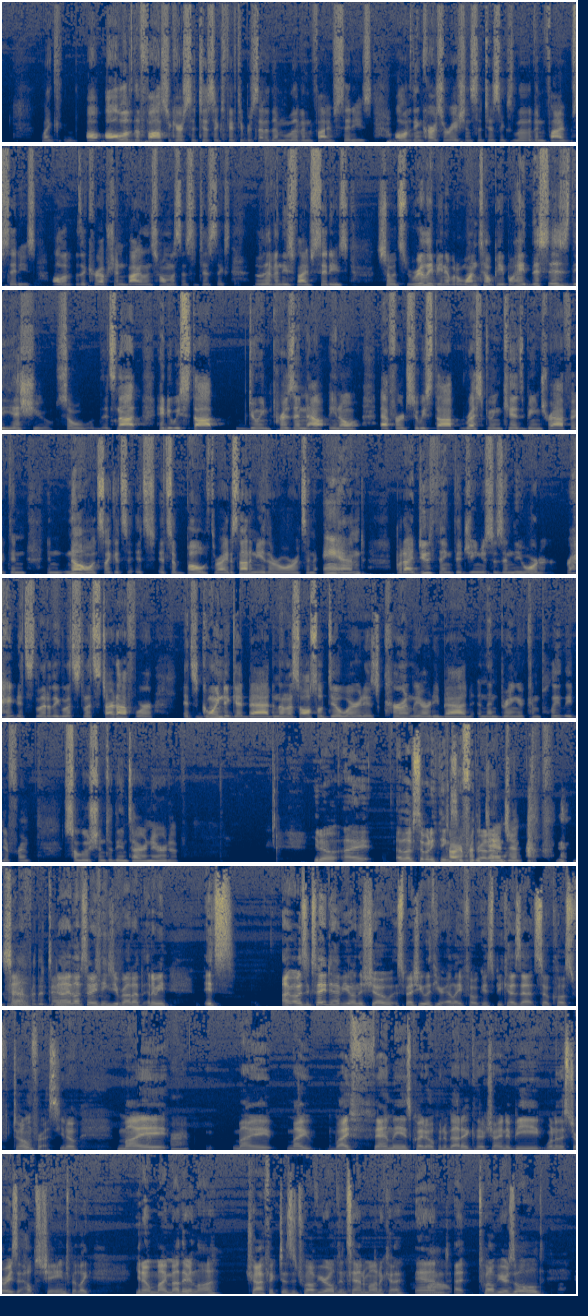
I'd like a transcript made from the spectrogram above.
like all, all, of the foster care statistics 50% of them live in five cities. All of the incarceration statistics live in five cities. All of the corruption violence homelessness statistics live in these five cities. So it's really being able to one tell people hey this is the issue. So it's not hey do we stop doing prison out you know efforts? Do we stop rescuing kids being trafficked? And and no it's like it's it's it's a both right? It's not an either or it's an and. But i do think the genius is in the order right? It's literally let's let's start off where it's going to get bad, and then let's also deal where it is currently already bad, and then bring a completely different solution to the entire narrative. You know, I I love so many things. Sorry for the tangent. Sorry no, for the tangent. No, I love so many things you brought up, and I mean, it's. I, I was excited to have you on the show, especially with your LA focus, because that's so close to home for us. You know, my right my my wife family is quite open about it. They're trying to be one of the stories that helps change. But like, you know, my mother-in-law trafficked as a 12-year-old in Santa Monica, and wow. at 12 years old,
